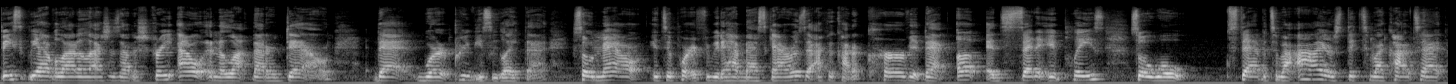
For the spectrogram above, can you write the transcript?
basically I have a lot of lashes that are straight out and a lot that are down that weren't previously like that. So now it's important for me to have mascaras that I could kind of curve it back up and set it in place so it will stab into my eye or stick to my contact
